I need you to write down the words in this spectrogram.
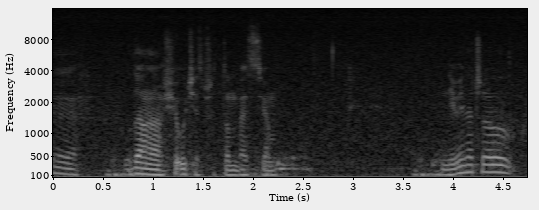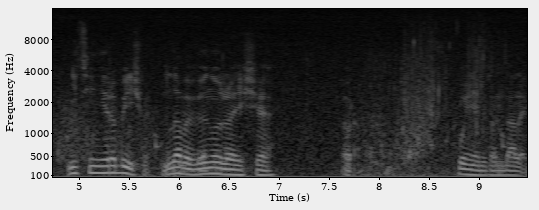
Ech, udało nam się uciec przed tą bestią. Nie wiem dlaczego nic jej nie robiliśmy. No dawaj, wynurzaj się. Dobra. Płyniemy tam dalej.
